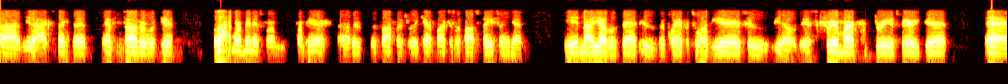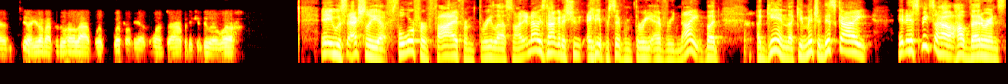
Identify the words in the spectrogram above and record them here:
Uh, you know, I expect that Anthony Tolliver would get a lot more minutes from from here. Uh, this, this offense really can't function without spacing, and now you have a vet who's been playing for 12 years, who you know his career mark from three is very good, and you know you don't have to do a whole lot with, with him. He has one job, but he can do it well. It was actually a four for five from three last night. And now he's not going to shoot 80% from three every night. But again, like you mentioned, this guy, it, it, speaks to how, how veterans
